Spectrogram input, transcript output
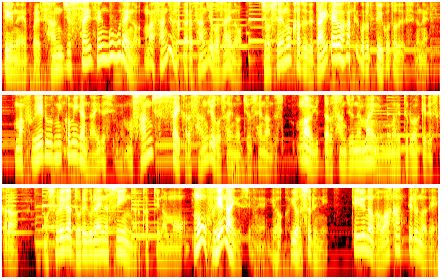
ていうのはやっぱり30歳前後ぐらいの、まあ30から35歳の女性の数で大体分かってくるっていうことですよね。まあ、増える見込みがないですよね。もう30歳から35歳の女性なんです。まあ言ったら30年前に生まれてるわけですから、もうそれがどれぐらいの推移になるかっていうのはもう、もう増えないですよね。要するに。っていうのが分かってるので、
